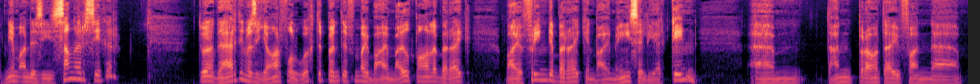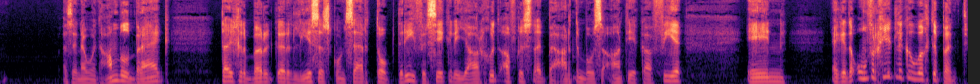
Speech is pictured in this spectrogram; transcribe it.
ek neem aan dis die sanger seker. 2013 was 'n jaar vol hoogtepunte vir my, baie mylpale bereik, baie vriende bereik en baie mense leer ken. Ehm um, dan praat hy van uh as hy nou met Humble Brag Tygerburger leserskonsert top 3 vir sekere jaar goed afgesluit by Hartenbos se ATKV en ek het 'n onvergeetlike hoogtepunt.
